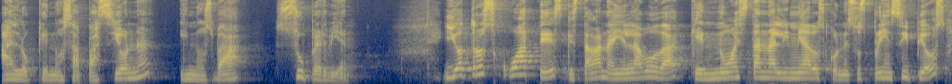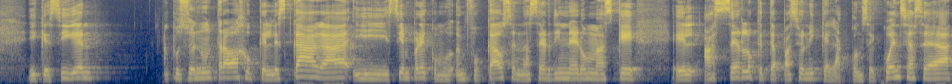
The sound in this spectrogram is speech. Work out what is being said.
a lo que nos apasiona y nos va súper bien. Y otros cuates que estaban ahí en la boda que no están alineados con esos principios y que siguen pues en un trabajo que les caga y siempre como enfocados en hacer dinero más que el hacer lo que te apasiona y que la consecuencia sea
